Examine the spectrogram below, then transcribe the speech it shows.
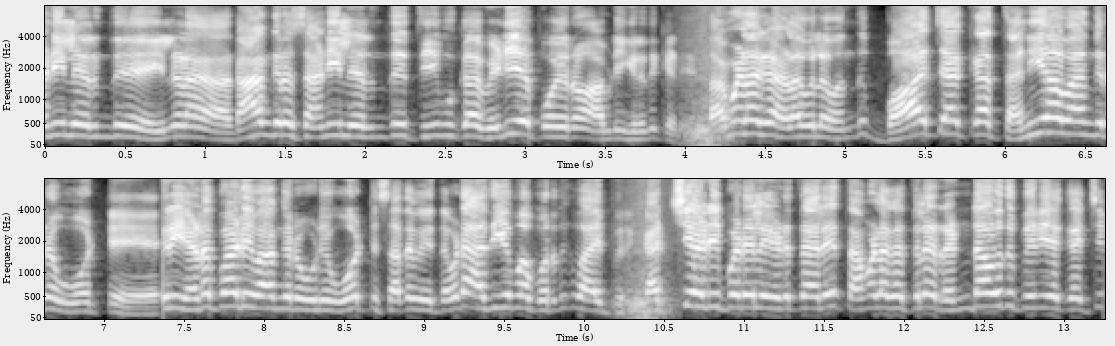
அணில இருந்து இல்லனா காங்கிரஸ் அணில இருந்து திமுக வெளியே போயிடும் அப்படிங்கிறது கிடையாது. தமிழக அளவுல வந்து பாஜக தனியா வாங்குற ஓட்டு எடப்பாடி வாங்குற உடைய ஓட்டு சதவீதத்தை விட அதிகமா போறதுக்கு வாய்ப்பு இருக்கு. கட்சி அடிப்படையில் எடுத்தாலே தமிழகத்துல ரெண்டாவது பெரிய கட்சி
